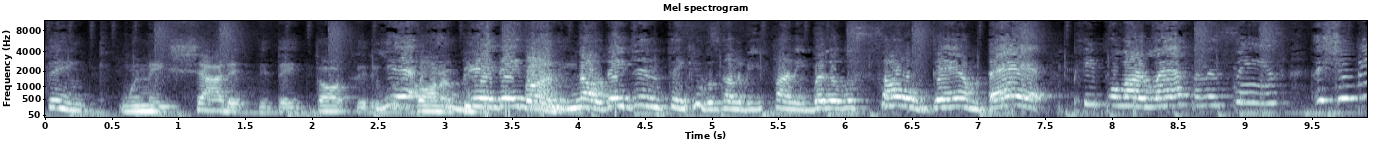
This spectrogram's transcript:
think when they shot it that they thought that it Yeah, was going to be they, they funny. didn't. No, they didn't think it was going to be funny, but it was so damn bad. People are laughing at scenes. They should be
